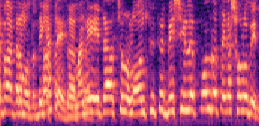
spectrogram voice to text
এভারটার মতো ঠিক আছে? আচ্ছা, আচ্ছা। মানে এটা হচ্ছে লঞ্চ হয়েছে বেশি হলে পনেরো থেকে ষোলো দিন।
